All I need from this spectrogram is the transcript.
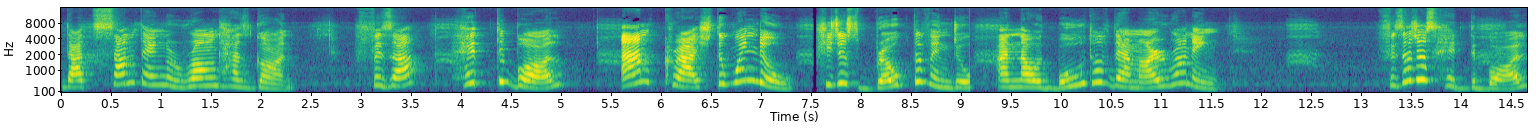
that something wrong has gone. Fiza hit the ball and crashed the window. She just broke the window and now both of them are running. Fiza just hit the ball.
